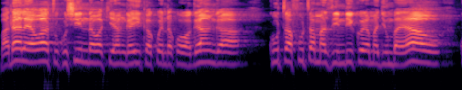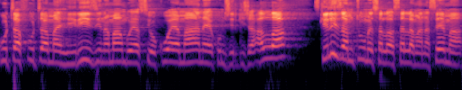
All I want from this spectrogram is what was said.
badala ya watu kushinda wakihangaika kwenda kwa waganga kutafuta mazindiko ya majumba yao kutafuta mahirizi na mambo yasiyokuwa ya maana ya kumshirikisha Allah sikiliza mtume sallallahu alaihi wasallam anasema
